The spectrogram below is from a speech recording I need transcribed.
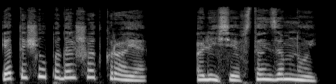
и оттащил подальше от края. «Алисия, встань за мной!»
